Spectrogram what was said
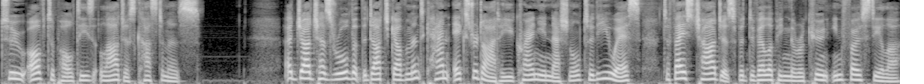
two of Tipalti's largest customers. A judge has ruled that the Dutch government can extradite a Ukrainian national to the US to face charges for developing the Raccoon info stealer.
